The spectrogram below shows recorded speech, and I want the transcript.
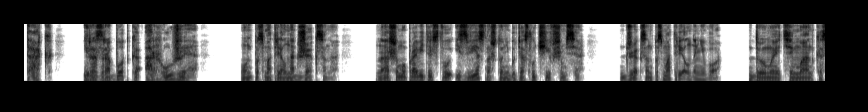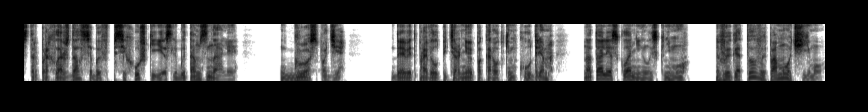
так? И разработка оружия?» Он посмотрел на Джексона. «Нашему правительству известно что-нибудь о случившемся?» Джексон посмотрел на него. «Думаете, Манкастер прохлаждался бы в психушке, если бы там знали?» «Господи!» Дэвид провел пятерней по коротким кудрям. Наталья склонилась к нему. «Вы готовы помочь ему?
